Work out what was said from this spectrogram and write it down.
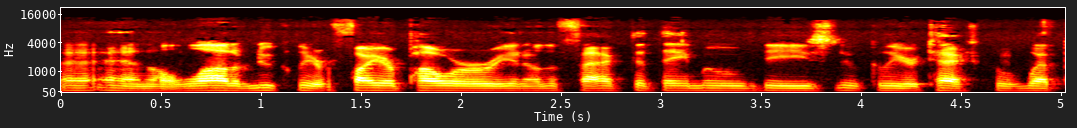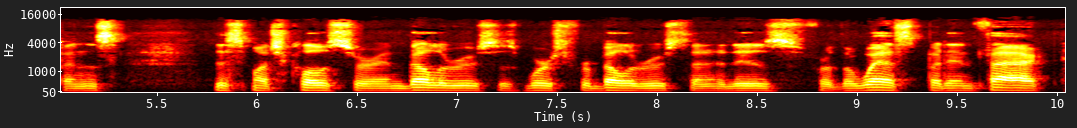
uh, and a lot of nuclear firepower. You know, the fact that they move these nuclear tactical weapons this much closer. And Belarus is worse for Belarus than it is for the West. But in fact,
